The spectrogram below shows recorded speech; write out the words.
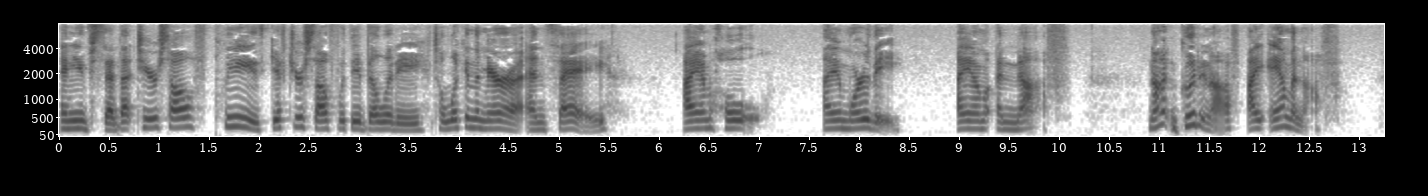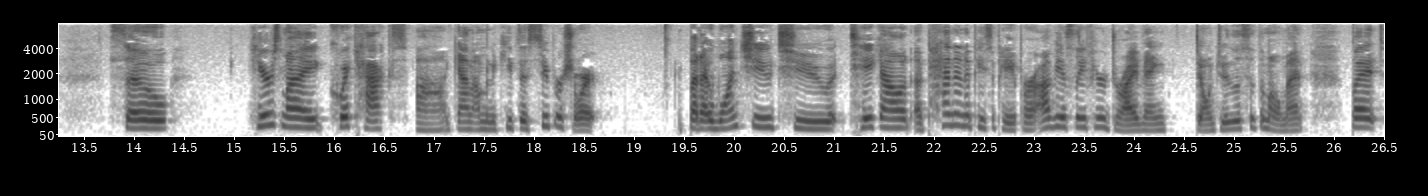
and you've said that to yourself, please gift yourself with the ability to look in the mirror and say, I am whole. I am worthy. I am enough. Not good enough, I am enough. So here's my quick hacks. Uh, again, I'm going to keep this super short, but I want you to take out a pen and a piece of paper. Obviously, if you're driving, don't do this at the moment, but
